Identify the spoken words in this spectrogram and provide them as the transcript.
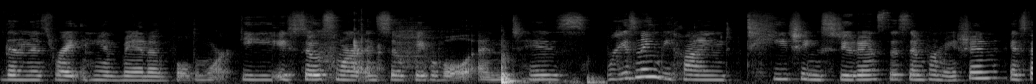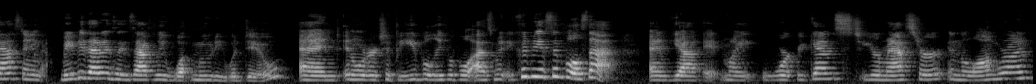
than this right hand man of Voldemort. He is so smart and so capable, and his reasoning behind teaching students this information is fascinating. Maybe that is exactly what Moody would do, and in order to be believable as Moody, it could be as simple as that. And yeah, it might work against your master in the long run,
